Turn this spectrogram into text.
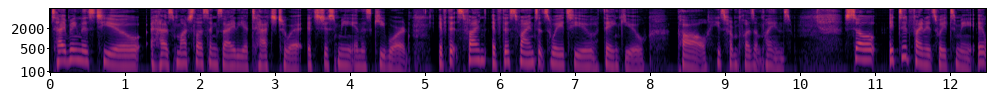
Typing this to you has much less anxiety attached to it. It's just me and this keyboard. If this finds if this finds its way to you, thank you. Paul. He's from Pleasant Plains. So it did find its way to me. It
